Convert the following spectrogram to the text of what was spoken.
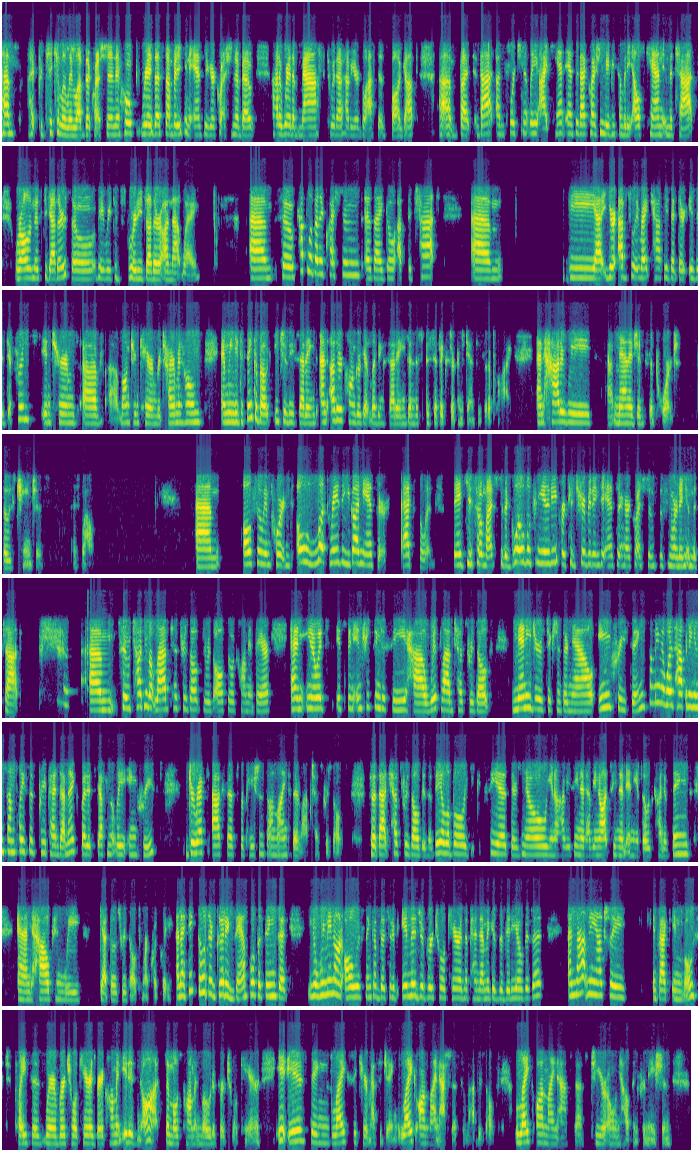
Um, I particularly love the question. I hope, Reza, somebody can answer your question about how to wear the mask without having your glasses fog up. Um, but that, unfortunately, I can't answer that question. Maybe somebody else can in the chat. We're all in this together, so maybe we can support each other on that way. Um, so a couple of other questions as I go up the chat. Um, the uh, you're absolutely right, Kathy, that there is a difference in terms of uh, long-term care and retirement homes, and we need to think about each of these settings and other congregate living settings and the specific circumstances that apply, and how do we uh, manage and support those changes as well. Um, also important. Oh, look, Reza, you got an answer. Excellent. Thank you so much to the global community for contributing to answering our questions this morning in the chat. Um, so talking about lab test results, there was also a comment there. And you know, it's it's been interesting to see how with lab test results, many jurisdictions are now increasing, something that was happening in some places pre-pandemic, but it's definitely increased, direct access for patients online to their lab test results. So that, that test result is available, you can see it. There's no, you know, have you seen it? Have you not seen it? Any of those kind of things. And how can we get those results more quickly? And I think those are good examples of things that, you know, we may not always think of the sort of image of virtual care in the pandemic as a video visit. And that may actually in fact, in most places where virtual care is very common, it is not the most common mode of virtual care. It is things like secure messaging, like online access to lab results, like online access to your own health information,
